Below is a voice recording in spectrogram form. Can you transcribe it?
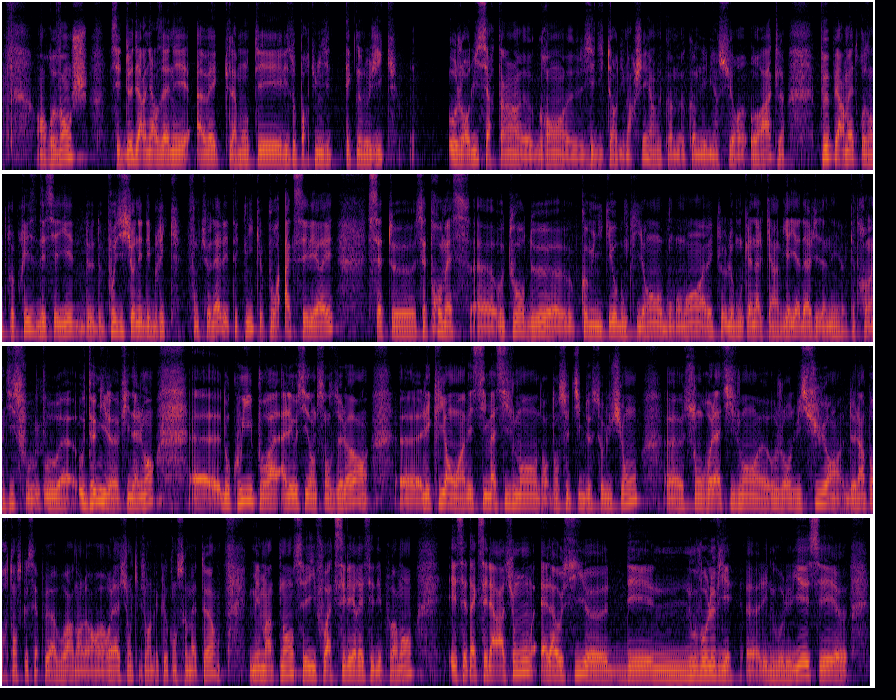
En revanche, ces deux dernières années, avec la montée et les opportunités technologiques, aujourd'hui certains euh, grands éditeurs du marché, hein, comme, comme les bien sûr Oracle, peut permettre aux entreprises d'essayer de, positionner des briques fonctionnelles et techniques pour accélérer cette, euh, cette promesse autour de communiquer au bon client au bon moment avec le, bon canal qui est un vieil adage des années 90 ou, ou, 2000 finalement. donc oui, pour aller aussi dans le sens de l'or, les clients ont investi massivement dans, dans ce type de solution, sont relativement euh, aujourd'hui sûrs de l'importance que ça peut avoir dans leur relation qu'ils ont avec le consommateur. Mais maintenant, il faut accélérer ces déploiements. Et cette accélération, elle a aussi euh, des nouveaux leviers. Euh, les nouveaux leviers, c'est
